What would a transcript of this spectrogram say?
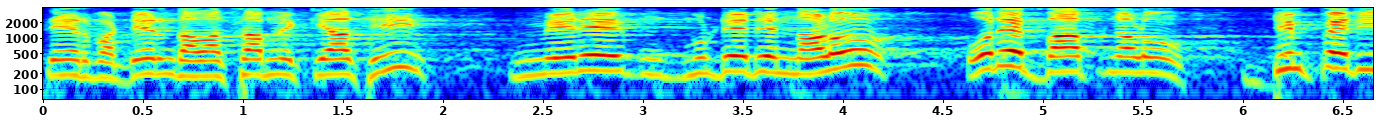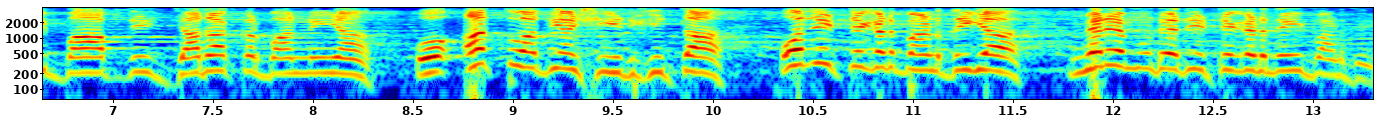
ਤੇ ਵੱਡੇ ਰੰਧਾਵਾ ਸਾਹਿਬ ਨੇ ਕਿਹਾ ਸੀ, ਮੇਰੇ ਮੁੰਡੇ ਦੇ ਨਾਲੋਂ, ਉਹਦੇ ਬਾਪ ਨਾਲੋਂ ਡਿੰਪੇ ਦੀ ਬਾਪ ਦੀ ਜ਼ਿਆਦਾ ਕੁਰਬਾਨੀ ਆ, ਉਹ ਅੱਤਵਾਦੀਆਂ ਸ਼ਹੀਦ ਕੀਤਾ, ਉਹਦੀ ਟਿਕਟ ਬਣਦੀ ਆ, ਮੇਰੇ ਮੁੰਡੇ ਦੀ ਟਿਕਟ ਨਹੀਂ ਬਣਦੀ।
